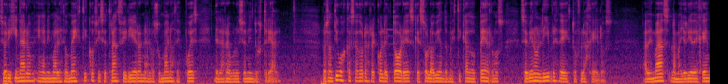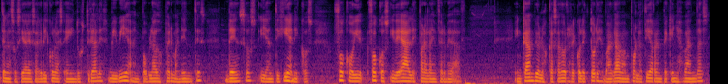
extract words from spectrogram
se originaron en animales domésticos y se transfirieron a los humanos después de la revolución industrial. Los antiguos cazadores recolectores que solo habían domesticado perros se vieron libres de estos flagelos. Además, la mayoría de gente en las sociedades agrícolas e industriales vivía en poblados permanentes, densos y antihigiénicos, focos ideales para la enfermedad. En cambio, los cazadores recolectores vagaban por la tierra en pequeñas bandas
